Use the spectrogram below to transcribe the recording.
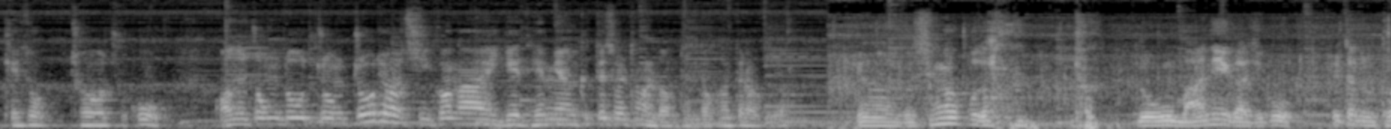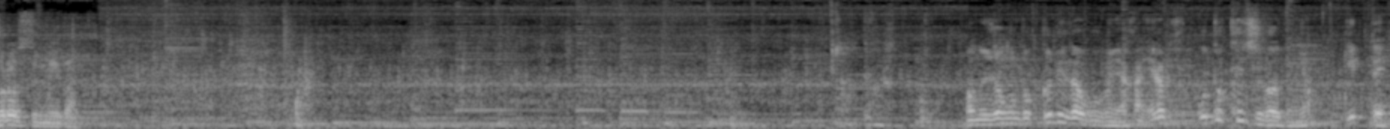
계속 저어주고 어느 정도 좀 졸여지거나 이게 되면 그때 설탕을 넣으면 된다고 하더라고요. 여러분 그 생각보다 너무 많이 해가지고 일단 좀 덜었습니다. 어느 정도 끓이다 보면 약간 이렇게 우뚝해지거든요. 이때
